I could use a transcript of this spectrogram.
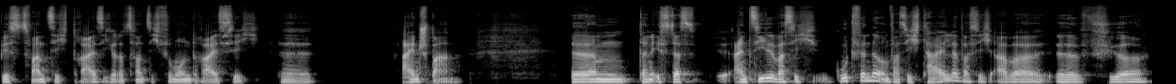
bis 2030 oder 2035 äh, einsparen, ähm, dann ist das ein Ziel, was ich gut finde und was ich teile, was ich aber äh, für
